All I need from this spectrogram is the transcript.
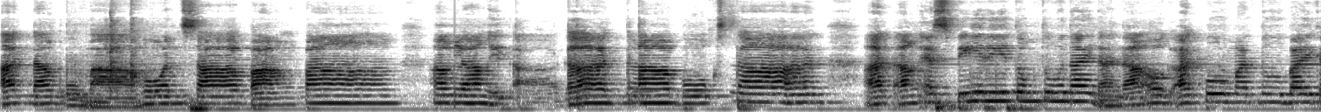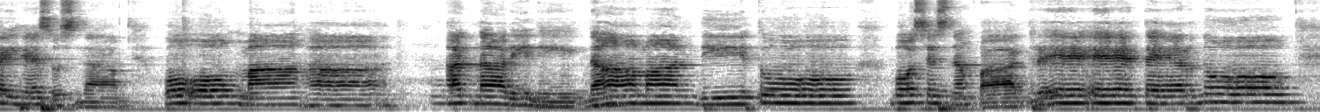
At nang umahon sa pangpang, ang langit agad na buksan. At ang Espiritong tunay na naog at pumatnubay kay Jesus na poong mahal. At narinig naman dito boses ng Padre Eterno.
